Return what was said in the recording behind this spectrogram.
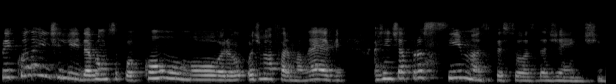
Porque quando a gente lida, vamos supor, com humor ou, ou de uma forma leve, a gente aproxima as pessoas da gente.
